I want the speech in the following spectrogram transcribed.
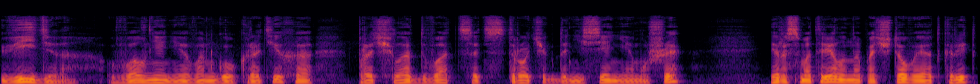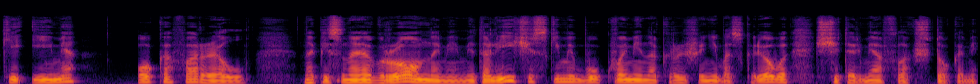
Видя волнение Ван Го, Кратиха прочла двадцать строчек донесения Муше и рассмотрела на почтовой открытке имя Ока Форелл, написанное огромными металлическими буквами на крыше небоскреба с четырьмя флагштоками.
